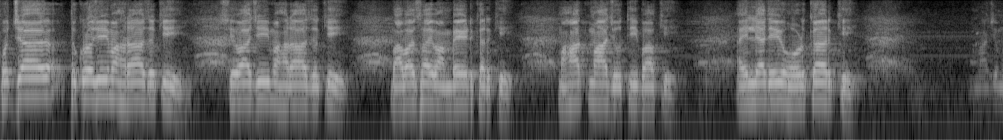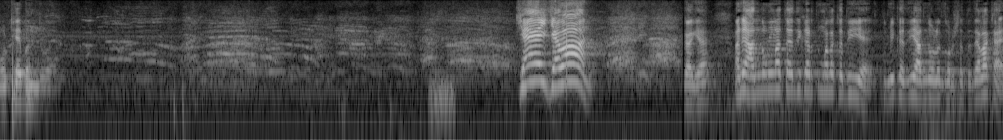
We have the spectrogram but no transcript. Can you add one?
पूज्य तुकडोजी महाराज की. शिवाजी महाराज की. बाबासाहेब आंबेडकर की. महात्मा ज्योतिबा की. अहिल्यादेवी होळकर की. माझे मोठे बंधू आहे जय जवान! का घ्या. आणि आंदोलनाचा अधिकार तुम्हाला कधीही आहे. तुम्ही कधी आंदोलन करू शकता. त्याला काय?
